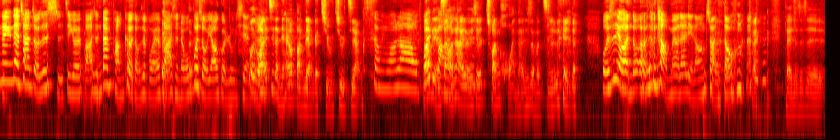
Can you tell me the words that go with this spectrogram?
那那穿着是实际会发生，但庞克头是不会发生的。我不走摇滚路线。我我还记得你还要绑两个啾啾这样。什么啦？我不会绑。然后脸上好像还有一些穿环还是什么之类的。我是有很多耳洞，但我没有在脸上传动。对，对，这就是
